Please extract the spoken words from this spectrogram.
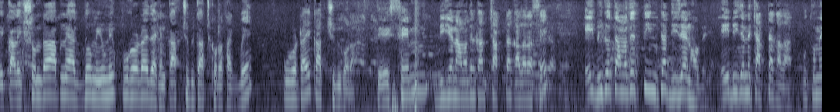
এই কালেকশনটা আপনি একদম ইউনিক পুরোটাই দেখেন। কাঠচুপি কাজ করা থাকবে। পুরোটাই কাঠচুপি করা। তো এই সেম ডিজাইন আমাদের কাছে চারটা কালার আছে। এই ভিডিওতে আমাদের তিনটা ডিজাইন হবে। এই ডিজাইনে চারটা কালার প্রথমে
